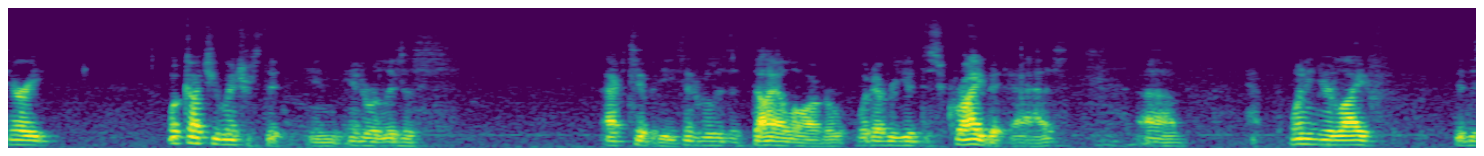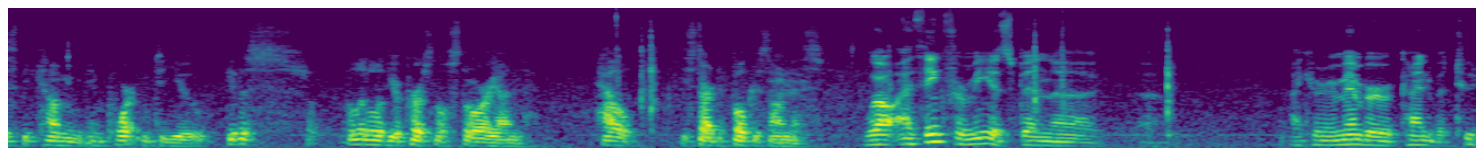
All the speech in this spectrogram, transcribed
Terry, what got you interested in interreligious activities, interreligious dialogue, or whatever you describe it as? Um, when in your life did this become important to you? Give us a little of your personal story on how you started to focus on this. Well, I think for me it's been, uh, uh, I can remember kind of a two,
